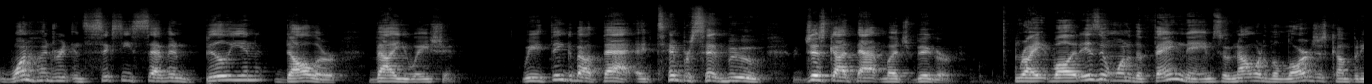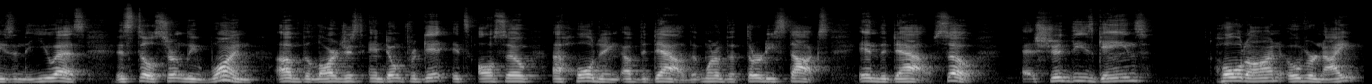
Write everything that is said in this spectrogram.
$167 billion valuation. When you think about that, a 10% move just got that much bigger, right? While it isn't one of the FANG names, so not one of the largest companies in the US, is still certainly one of the largest. And don't forget, it's also a holding of the Dow, one of the 30 stocks in the Dow. So, uh, should these gains hold on overnight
